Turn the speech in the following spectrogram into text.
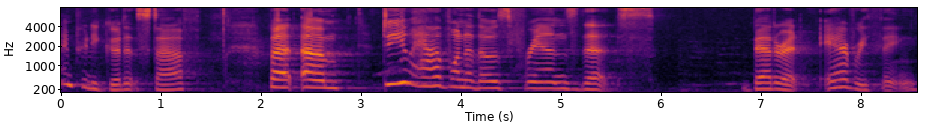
I'm pretty good at stuff. But um, do you have one of those friends that's better at everything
